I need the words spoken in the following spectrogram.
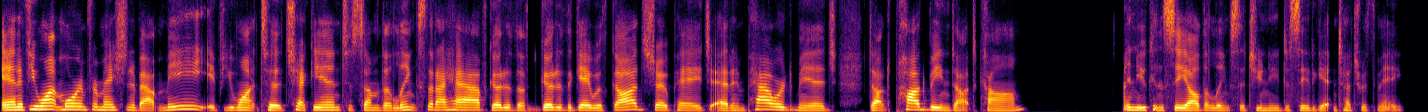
And if you want more information about me, if you want to check in to some of the links that I have, go to the go to the Gay with God show page at empoweredmidge.podbean.com and you can see all the links that you need to see to get in touch with me.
